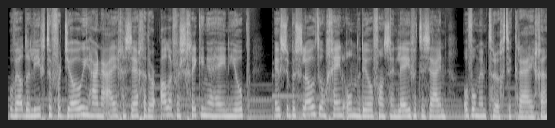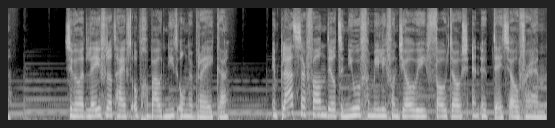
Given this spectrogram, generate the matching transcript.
Hoewel de liefde voor Joey haar naar eigen zeggen door alle verschrikkingen heen hielp, heeft ze besloten om geen onderdeel van zijn leven te zijn of om hem terug te krijgen. Ze wil het leven dat hij heeft opgebouwd niet onderbreken. In plaats daarvan deelt de nieuwe familie van Joey foto's en updates over hem.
